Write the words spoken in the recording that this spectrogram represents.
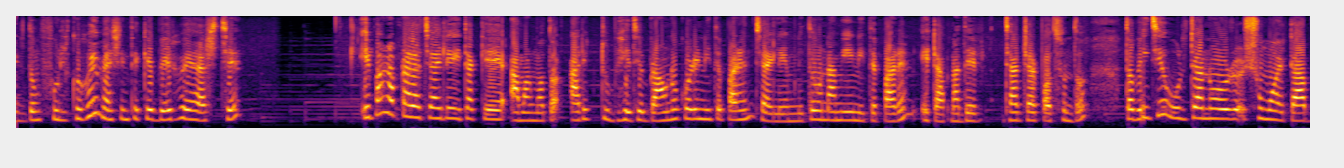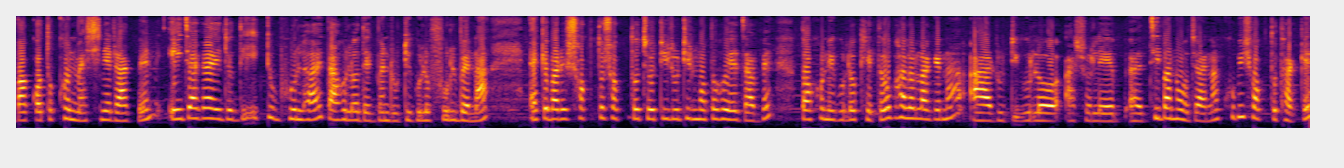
একদম ফুলকো হয়ে মেশিন থেকে বের হয়ে আসছে। এবার আপনারা চাইলে এটাকে আমার মতো আরেকটু ভেজে ব্রাউনও করে নিতে পারেন, চাইলে এমনিতেও নামিয়ে নিতে পারেন, এটা আপনাদের যার যার পছন্দ। তবে এই যে উল্টানোর সময়টা বা কতক্ষণ মেশিনে রাখবেন, এই জায়গায় যদি একটু ভুল হয়, তাহলেও দেখবেন রুটিগুলো ফুলবে না। একেবারে শক্ত শক্ত চটি রুটির মতো হয়ে যাবে, তখন এগুলো খেতেও ভালো লাগে না, আর রুটিগুলো আসলে চিবানোও যায় না, খুবই শক্ত থাকে।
